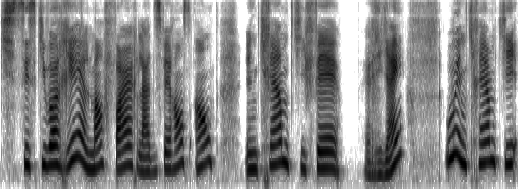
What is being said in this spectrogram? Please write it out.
c'est ce qui va réellement faire la différence entre une crème qui fait rien ou une crème qui est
